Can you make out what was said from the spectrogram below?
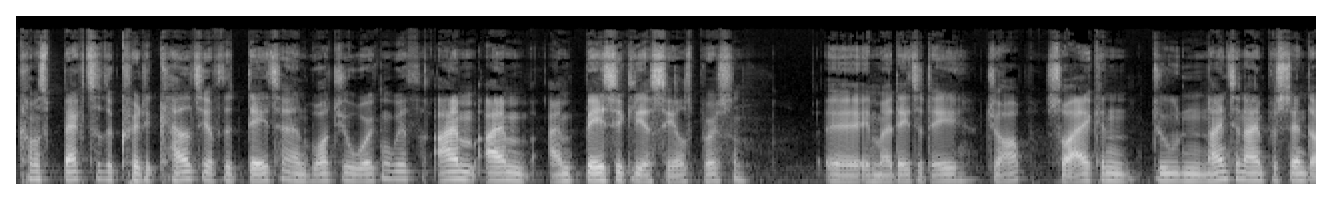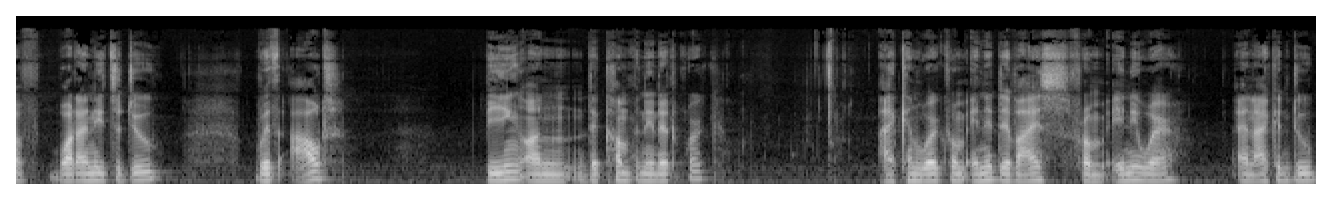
comes back to the criticality of the data and what you're working with. I'm I'm I'm basically a salesperson uh, in my day-to-day job, so I can do 99% of what I need to do without being on the company network. I can work from any device from anywhere, and I can do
